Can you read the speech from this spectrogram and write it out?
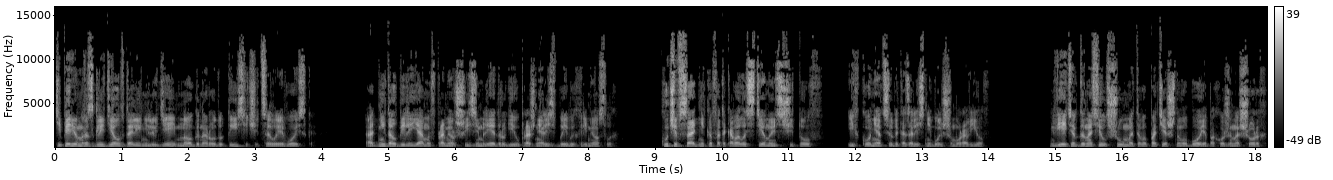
Теперь он разглядел в долине людей много народу, тысячи, целое войско. Одни долбили ямы в промерзшей земле, другие упражнялись в боевых ремеслах. Куча всадников атаковала стену из щитов, их кони отсюда казались не больше муравьев. Ветер доносил шум этого потешного боя, похожий на шорох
